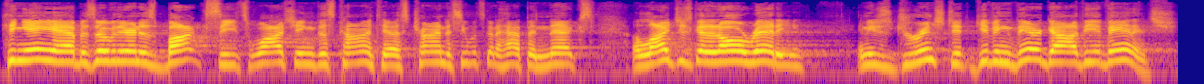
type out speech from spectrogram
King Ahab is over there in his box seats watching this contest, trying to see what's going to happen next. Elijah's got it all ready, and he's drenched it, giving their God the advantage.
